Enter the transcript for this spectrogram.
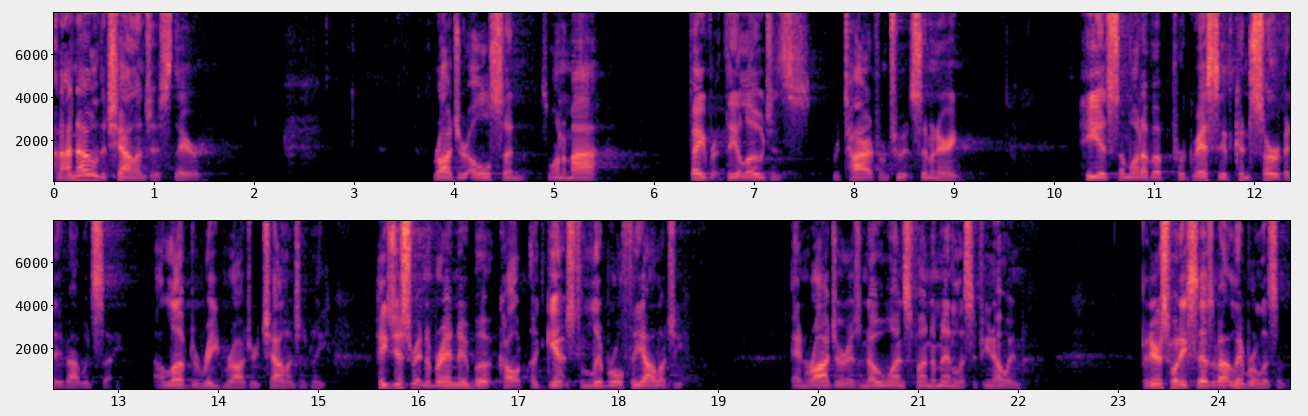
And I know the challenges there. Roger Olson is one of my favorite theologians, retired from Truett Seminary. He is somewhat of a progressive conservative, I would say. I love to read Roger, he challenges me. He's just written a brand new book called Against Liberal Theology. And Roger is no one's fundamentalist, if you know him. But here's what he says about liberalism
